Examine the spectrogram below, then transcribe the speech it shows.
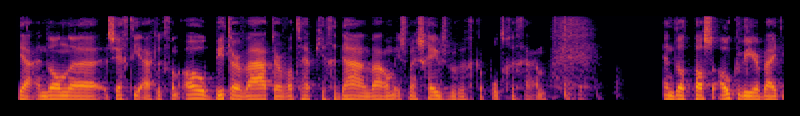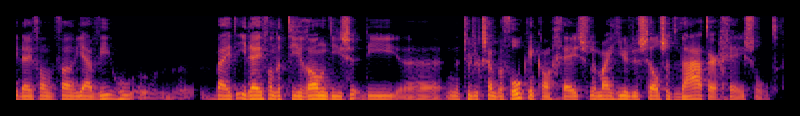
Ja, en dan uh, zegt hij eigenlijk van... oh, bitter water, wat heb je gedaan? Waarom is mijn scheepsbrug kapot gegaan? En dat past ook weer bij het idee van, van ja, wie, hoe, bij het idee van de tiran die, die uh, natuurlijk zijn bevolking kan geeselen, maar hier dus zelfs het water geeselt.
